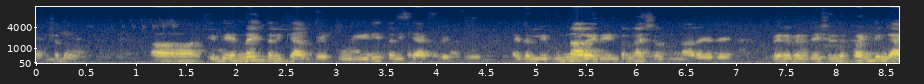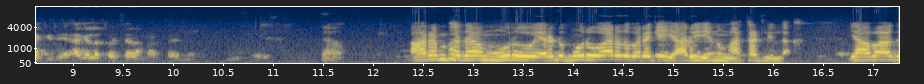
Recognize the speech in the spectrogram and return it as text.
ಪಕ್ಷದವರು. ಇದು ಎನ್ ಐ ತನಿಖೆ ಆಗಬೇಕು ಇಡಿ ತನಿಖೆ ಆಗಬೇಕು, ಇದರಲ್ಲಿ ಹುನ್ನಾರ ಇದೆ ಇಂಟರ್ನ್ಯಾಷನಲ್ ಹುನ್ನಾರ ಇದೆ, ಬೇರೆ ಬೇರೆ ದೇಶದಿಂದ ಫಂಡಿಂಗ್ ಆಗಿದೆ, ಹಾಗೆಲ್ಲ ಪ್ರಚಾರ ಮಾಡ್ತಾ ಇದ್ದಾರೆ. ಆರಂಭದ ಮೂರು, ಎರಡು, ಮೂರು ವಾರದವರೆಗೆ ಯಾರು ಏನು ಮಾತಾಡಲಿಲ್ಲ. ಯಾವಾಗ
